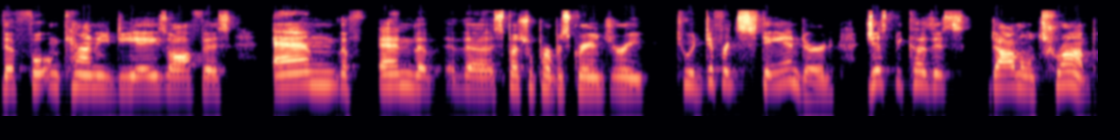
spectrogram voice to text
the Fulton County DA's office and the and the the special purpose grand jury to a different standard just because it's Donald Trump,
